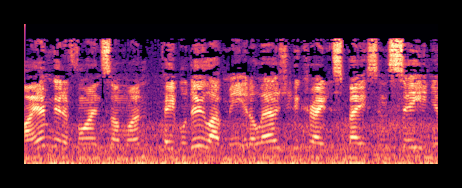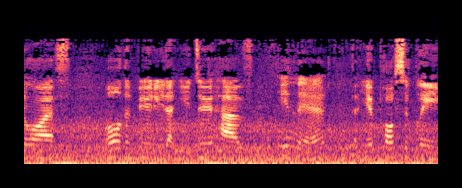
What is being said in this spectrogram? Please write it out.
I am gonna find someone, people do love me, it allows you to create a space and see in your life all the beauty that you do have in there that you're possibly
